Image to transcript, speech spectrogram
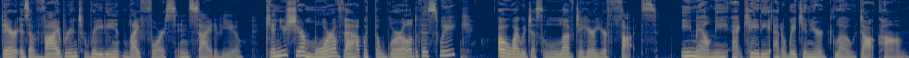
There is a vibrant, radiant life force inside of you. Can you share more of that with the world this week? Oh, I would just love to hear your thoughts. Email me at katie at awakenyourglow.com.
